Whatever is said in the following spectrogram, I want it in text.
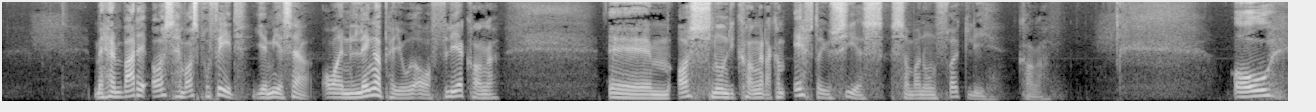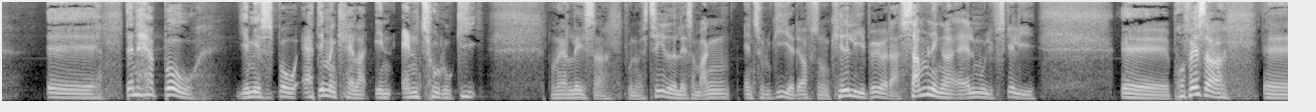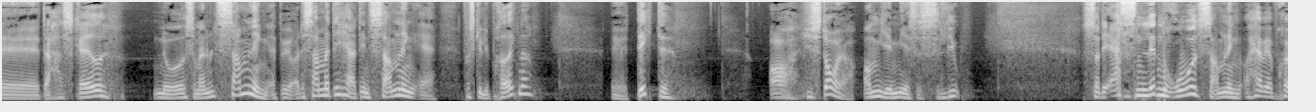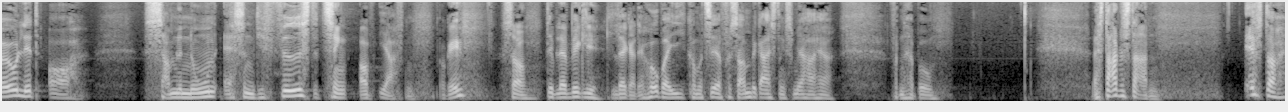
Men han var det også, han var også profet, Jeremias her, over en længere periode, over flere konger. Øhm, også nogle af de konger, der kom efter Josias, som var nogle frygtelige konger. Og øh, den her bog, Jeremias' bog, er det, man kalder en antologi. Nogle af jer læser på universitetet, læser mange antologier. Det er ofte sådan nogle kedelige bøger, der er samlinger af alle mulige forskellige øh, professorer, øh, der har skrevet noget, som er en samling af bøger. Og det samme er det her. Det er en samling af forskellige prædikner, øh, digte og historier om Jeremias' liv. Så det er altså sådan lidt en rodet samling, og her vil jeg prøve lidt at samle nogle af sådan de fedeste ting op i aften. Okay? Så det bliver virkelig lækkert. Jeg håber, I kommer til at få samme begejstring, som jeg har her for den her bog. Lad os starte med starten. Efter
